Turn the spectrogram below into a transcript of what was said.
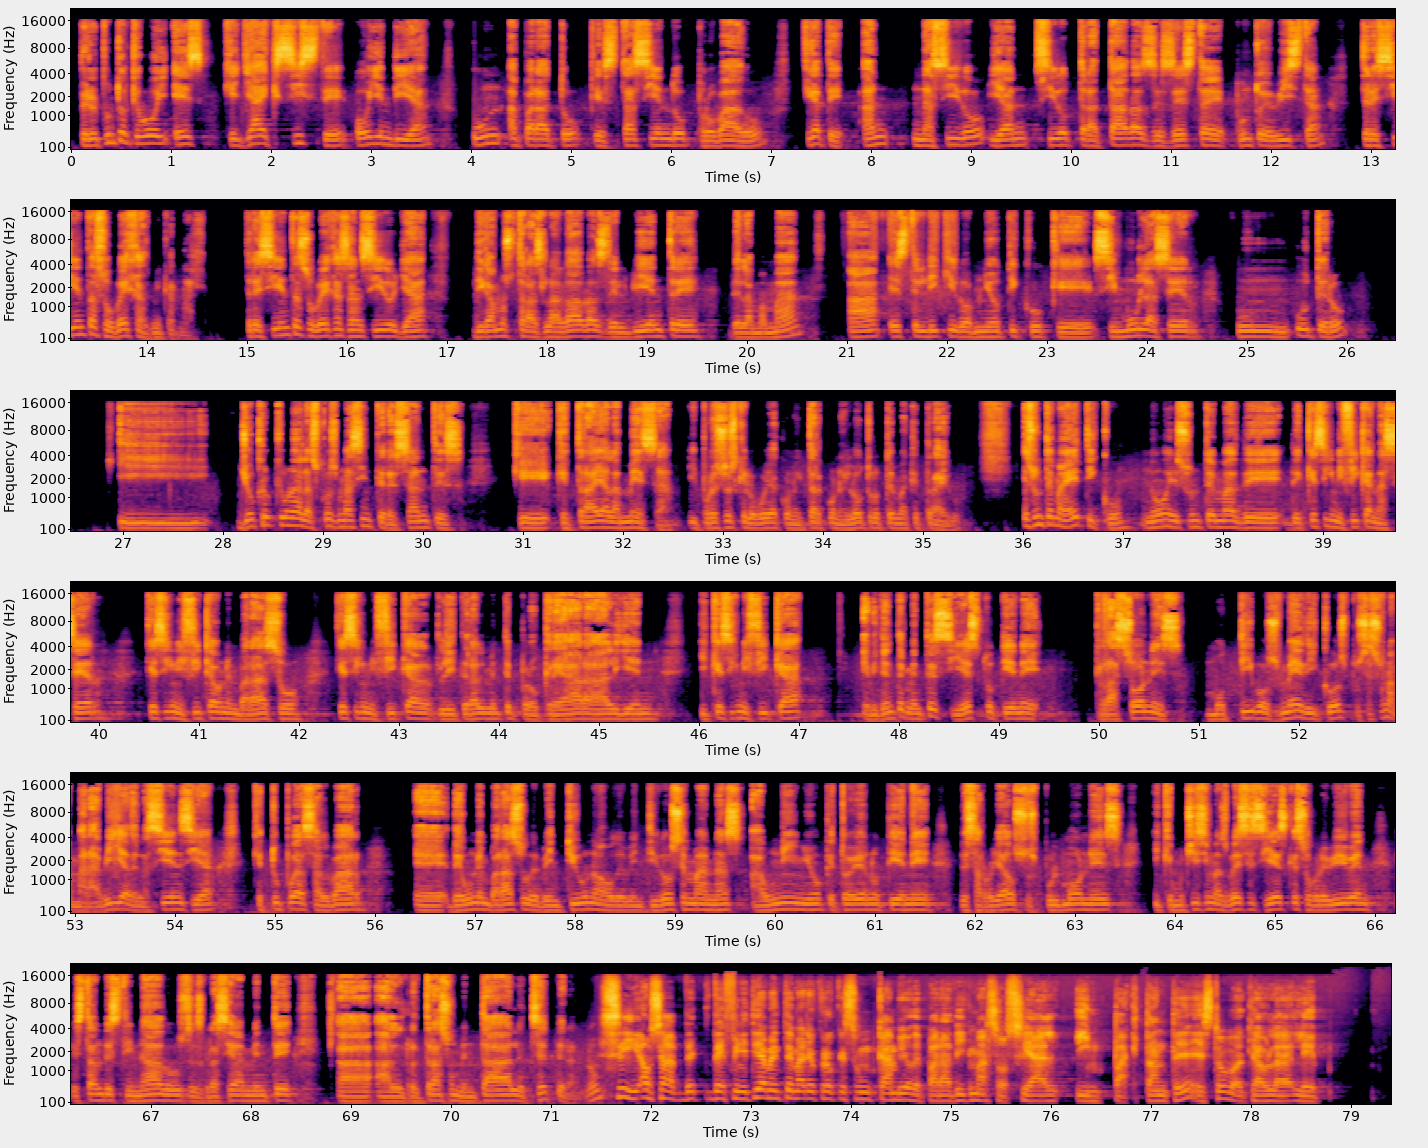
Pero el punto al que voy es que ya existe hoy en día un aparato que está siendo probado. Fíjate, han nacido y han sido tratadas desde este punto de vista 300 ovejas, mi carnal. 300 ovejas han sido ya, digamos, trasladadas del vientre de la mamá a este líquido amniótico que simula ser un útero. Y yo creo que una de las cosas más interesantes que, trae a la mesa, y por eso es que lo voy a conectar con el otro tema que traigo, es un tema ético, ¿no? Es un tema de, de qué significa nacer, qué significa un embarazo, qué significa literalmente procrear a alguien y qué significa, evidentemente, si esto tiene razones, motivos médicos, pues es una maravilla de la ciencia que tú puedas salvar eh, de un embarazo de 21 o de 22 semanas a un niño que todavía no tiene desarrollados sus pulmones y que muchísimas veces, si es que sobreviven, están destinados, desgraciadamente, al retraso mental, etcétera, ¿no? Sí, o sea, definitivamente, Mario, creo que es un cambio de paradigma social impactante. Esto que habla, le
